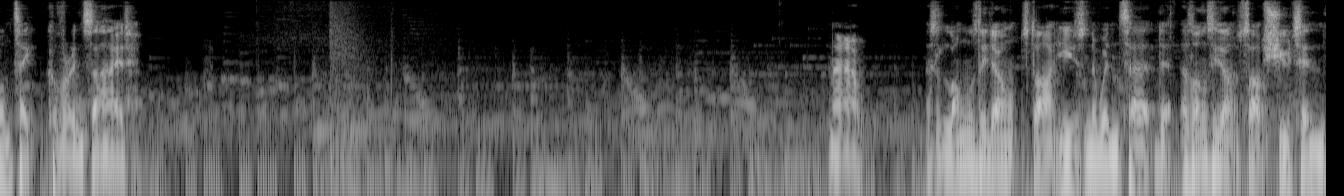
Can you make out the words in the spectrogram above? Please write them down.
Go and take cover inside. Now, as long as they don't start using the winter, as long as they don't start shooting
